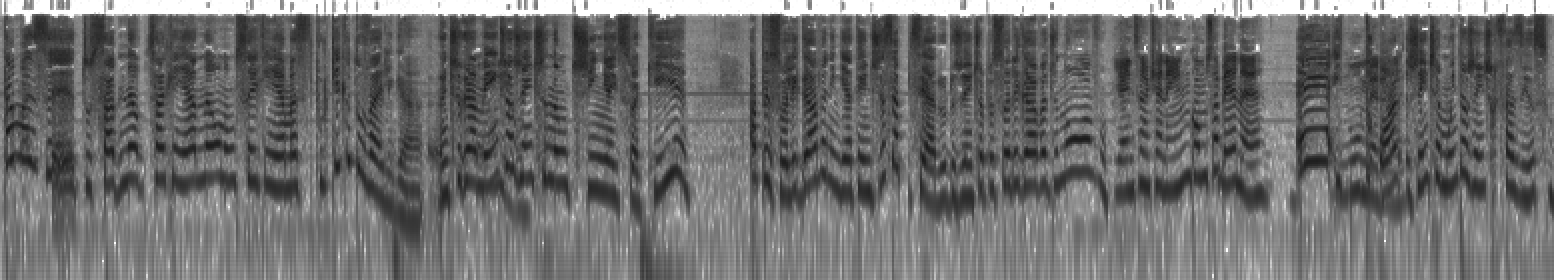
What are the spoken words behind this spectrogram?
tá, mas eh, tu sabe, não, tu sabe quem é? Não, não sei quem é, mas por que que tu vai ligar? Antigamente a gente não tinha isso aqui. A pessoa ligava, ninguém atendia. Se, se era urgente, a pessoa ligava de novo. E antes não tinha nem como saber, né? É, e tu- Número, olha, né? gente, é muita gente que faz isso.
